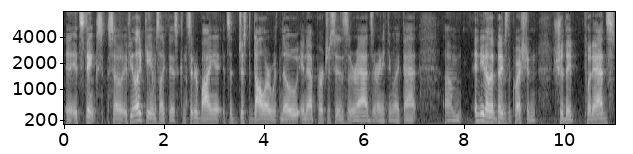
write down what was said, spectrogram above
It, stinks. So if you like games like this, consider buying it. It's a, just a dollar with no in-app purchases or ads or anything like that. Um, and you know that begs the question: Should they put ads?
